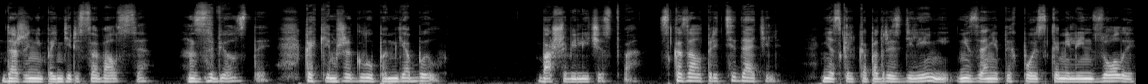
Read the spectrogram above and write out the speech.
Даже не поинтересовался. Звезды, каким же глупым я был. Ваше Величество, сказал председатель. Несколько подразделений, не занятых поисками Линзолы,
